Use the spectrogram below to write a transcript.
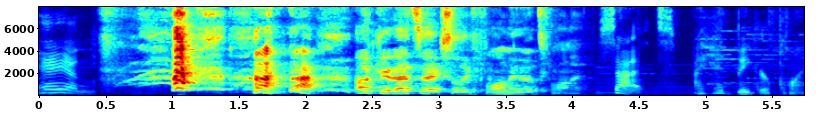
can. okay, that's actually funny. That's funny. Besides, I had bigger plans.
